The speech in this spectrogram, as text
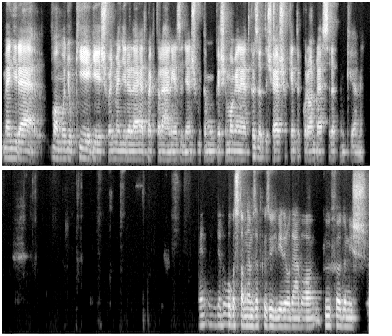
mennyire van mondjuk kiégés, vagy mennyire lehet megtalálni az egyensúlyt a munka és a magánélet között, és elsőként akkor András szeretném kérni. Én ugye dolgoztam nemzetközi ügyvédirodában, külföldön is,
